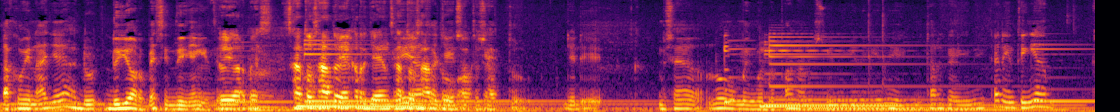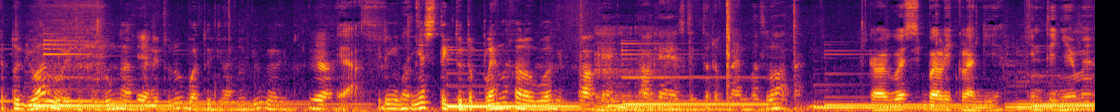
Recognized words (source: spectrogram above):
lakuin aja ya. Do, do your best intinya gitu. Do your best. Satu-satu ya kerjain Iya, satu-satu. kerjain Oke. satu-satu. Jadi misalnya lu minggu depan harus gini gini gini ntar kayak gini. Kan intinya ketujuan lu itu dulu ngelakuin Iya. itu dulu buat tujuan lu juga gitu. Iya. ya. Jadi intinya stick to the plan lah kalau gua gitu. Oke Hmm. oke stick to the plan buat lo apa? Kalau gue sih balik lagi ya. Intinya mah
